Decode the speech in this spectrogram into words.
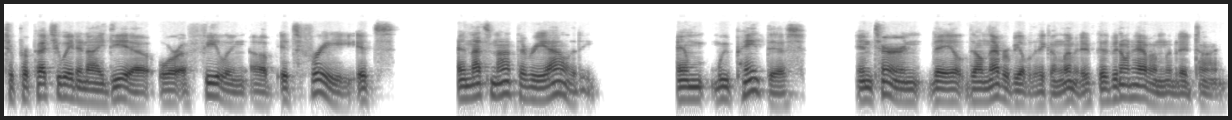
to perpetuate an idea or a feeling of it's free, it's and that's not the reality. And we paint this in turn, they'll they'll never be able to take unlimited because we don't have unlimited time.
